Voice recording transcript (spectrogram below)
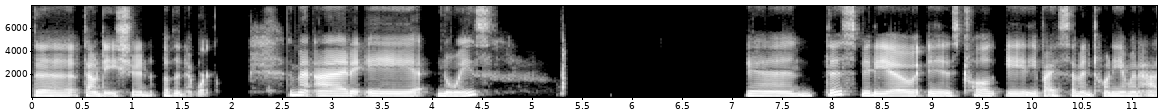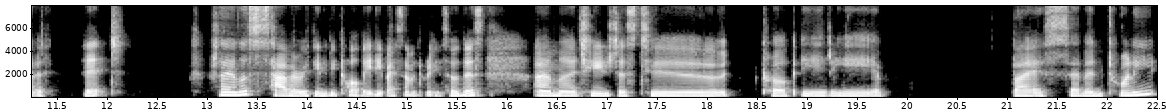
the foundation of the network. I'm going to add a noise and this video is 1280 by 720. I'm going to add a fit. So let's just have everything to be 1280 by 720. So this, I'm going to change this to 1280 by 720.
